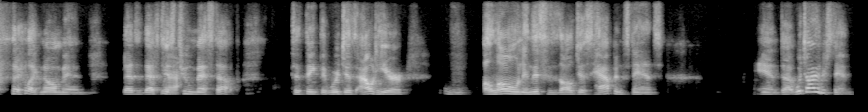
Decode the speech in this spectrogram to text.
They're like no man that's that's just yeah. too messed up to think that we're just out here alone and this is all just happenstance. And uh, which i understand.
